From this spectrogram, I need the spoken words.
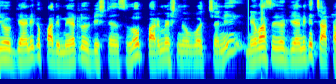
యోగ్యానికి పది మీటర్ల డిస్టెన్స్లో పర్మిషన్ ఇవ్వచ్చని నివాస యోగ్యానికి చట్ట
